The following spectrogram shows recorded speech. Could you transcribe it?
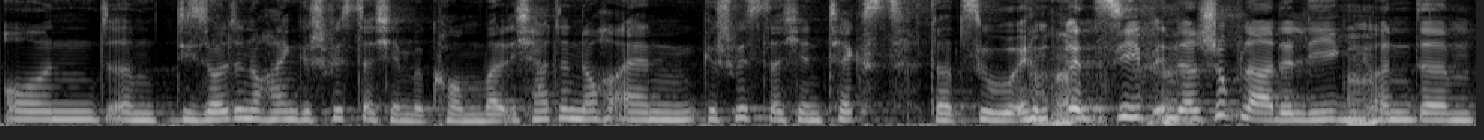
Und ähm, die sollte noch ein Geschwisterchen bekommen, weil ich hatte noch einen Geschwisterchen-Text dazu im Aha. Prinzip in der Schublade liegen. Aha. Und ähm,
